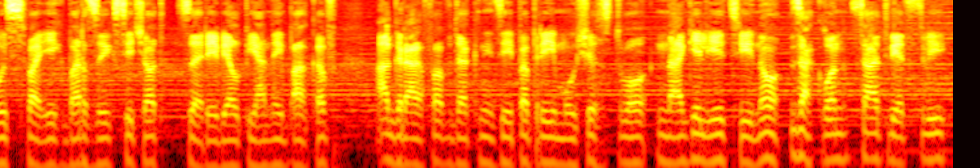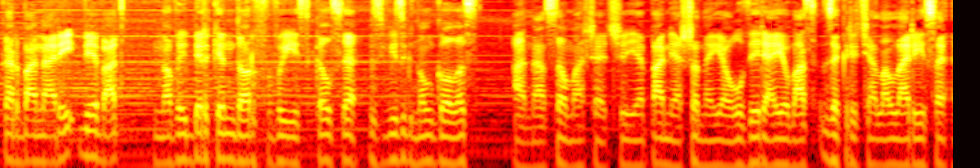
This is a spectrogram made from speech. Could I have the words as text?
«Пусть своих борзых сечет!» — заревел пьяный Баков а графов до князей по преимуществу на гильотину. Закон соответствий карбонарий виват. Новый Беркендорф выискался, взвизгнул голос. «Она сумасшедшая, помешанная, уверяю вас!» — закричала Лариса.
